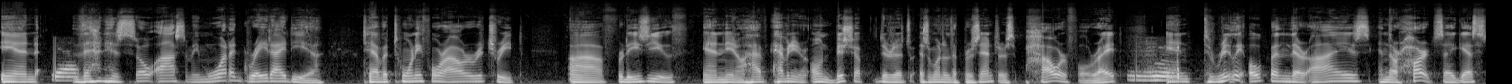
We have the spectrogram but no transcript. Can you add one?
And yeah. that is so awesome. I mean, what a great idea to have a 24 hour retreat uh, for these youth and you know have, having your own bishop there as, as one of the presenters powerful right mm-hmm. and to really open their eyes and their hearts i guess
